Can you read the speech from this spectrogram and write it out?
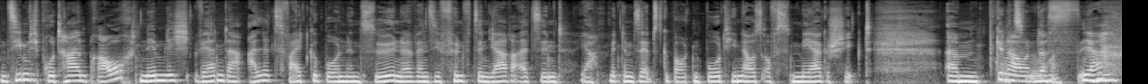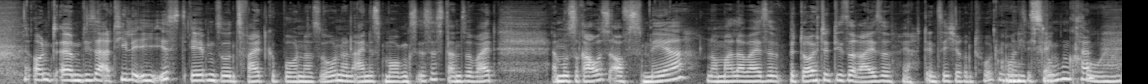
einen ziemlich brutalen Brauch, nämlich werden da alle zweitgeborenen Söhne, wenn sie 15 Jahre alt sind, ja, mit einem selbstgebauten Boot hinaus aufs Meer geschickt. Ähm, genau, und das, ja. Mhm. Und ähm, dieser Attile ist eben so ein zweitgeborener Sohn und eines Morgens ist es dann soweit. Er muss raus aufs Meer. Normalerweise bedeutet diese Reise ja den sicheren Tod, wie man sich denken kann. Ja.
